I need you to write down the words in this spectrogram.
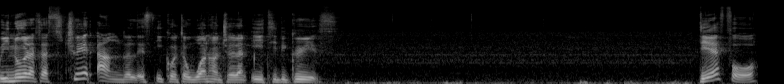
we know that a straight angle is equal to 180 degrees. Therefore,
